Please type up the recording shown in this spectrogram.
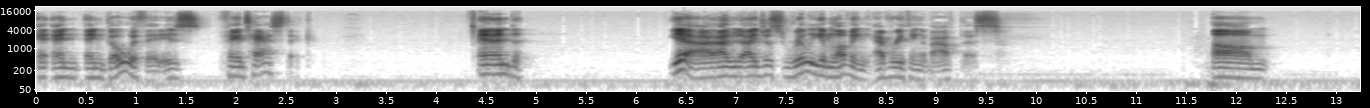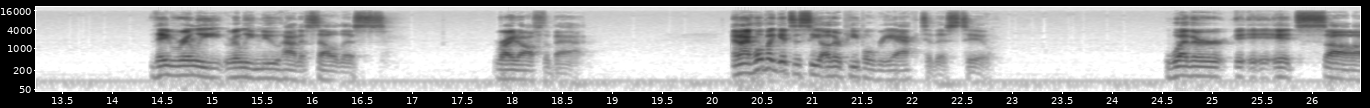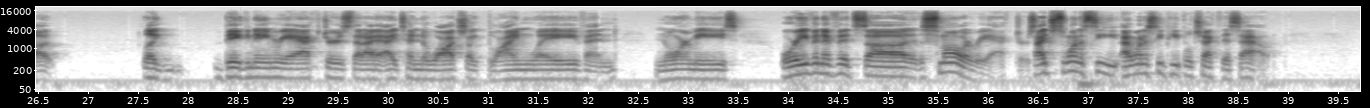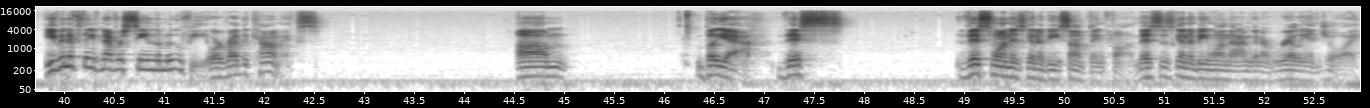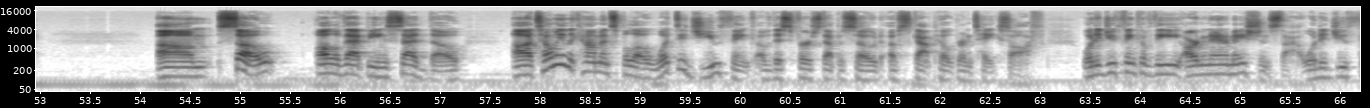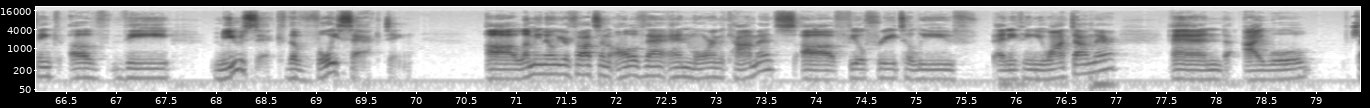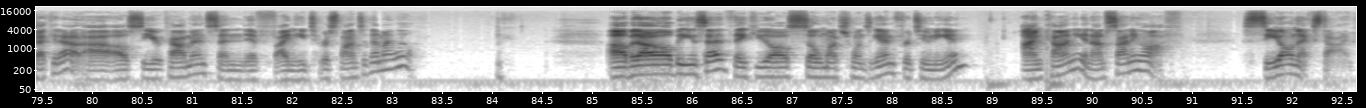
and, and and go with it is fantastic. And yeah, I, I just really am loving everything about this. Um, they really, really knew how to sell this right off the bat. And I hope I get to see other people react to this too. Whether it's uh, like big name reactors that I, I, tend to watch, like Blind Wave and Normies, or even if it's uh, smaller reactors. I just want to see. I want to see people check this out even if they've never seen the movie or read the comics. Um, but yeah, this this one is going to be something fun. This is going to be one that I'm going to really enjoy. Um, so all of that being said, though, uh, tell me in the comments below what did you think of this first episode of Scott Pilgrim Takes Off? What did you think of the art and animation style? What did you think of the music, the voice acting. Uh, let me know your thoughts on all of that and more in the comments. Uh, feel free to leave anything you want down there, and I will check it out. I'll see your comments, and if I need to respond to them, I will. uh, but that all being said, thank you all so much once again for tuning in. I'm Connie, and I'm signing off. See y'all next time.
